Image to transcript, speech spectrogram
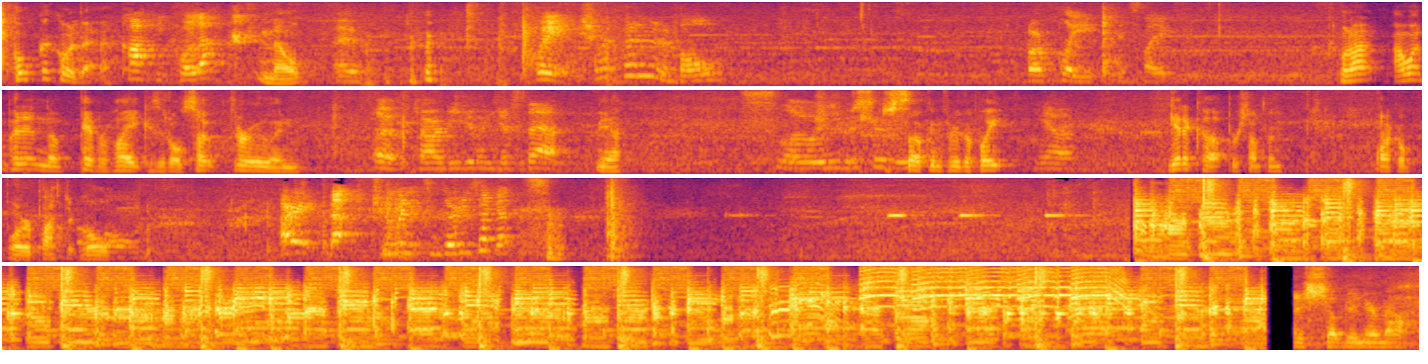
Coca-Cola. Coffee cola. No. Oh. Wait, should we put it in a bowl? Or a plate? It's like. Well, I, I wouldn't put it in the paper plate because it'll soak through and, Oh, it's already doing just that. yeah, Slowly but surely. soaking through the plate. Yeah. Get a cup or something. Or, like a, or a plastic bowl. Alright, about two minutes and 30 seconds. shoved in your mouth.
